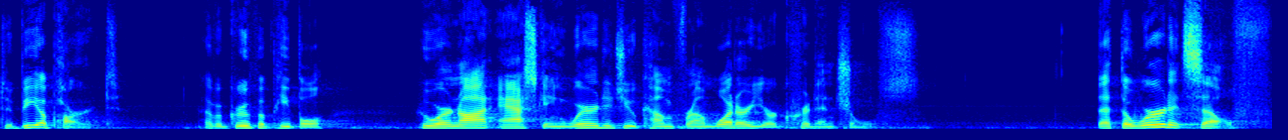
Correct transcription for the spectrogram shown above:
to be a part of a group of people who are not asking, Where did you come from? What are your credentials? That the word itself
